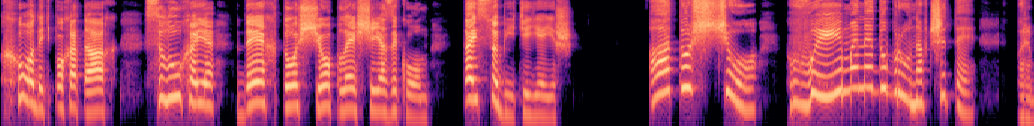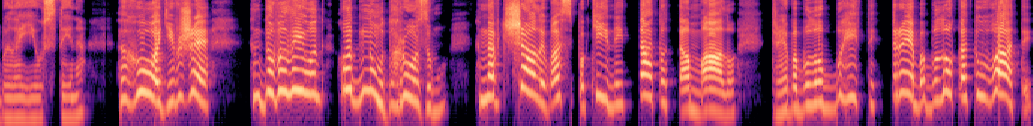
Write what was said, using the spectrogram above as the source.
Ходить по хатах, слухає, де хто що плеще язиком, та й собі тієї ж. А то що? Ви мене добру навчите, перебила її Устина. Годі вже довели он одну до розуму. Навчали вас спокійний тато та мало. Треба було бити, треба було катувати,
